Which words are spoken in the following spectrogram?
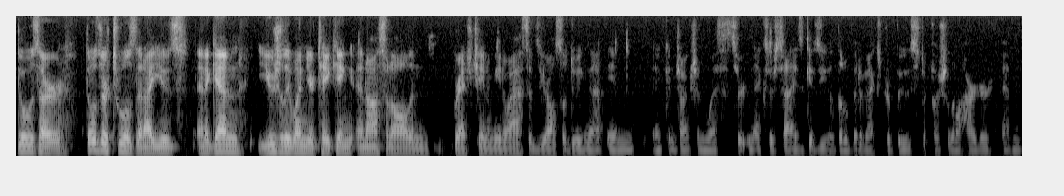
Those are those are tools that I use. And again, usually when you're taking inositol and branched chain amino acids, you're also doing that in, in conjunction with certain exercise. Gives you a little bit of extra boost to push a little harder, and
